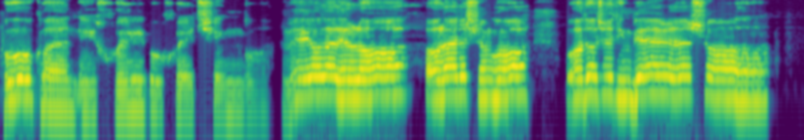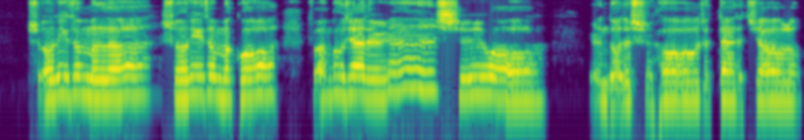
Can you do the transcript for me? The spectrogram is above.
不管你会不会经过，没有了联络，后来的生活我都是听别人说。说你怎么了？说你怎么过？放不下的人是我。人多的时候就待在角落，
